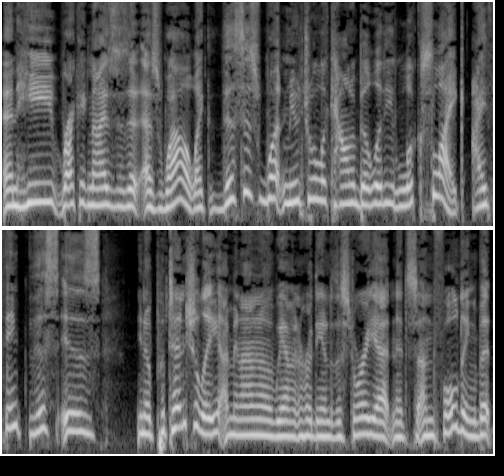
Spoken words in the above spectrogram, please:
and he recognizes it as well. Like this is what mutual accountability looks like. I think this is, you know, potentially. I mean, I don't know. We haven't heard the end of the story yet, and it's unfolding. But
